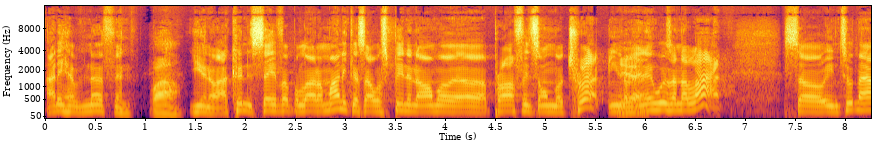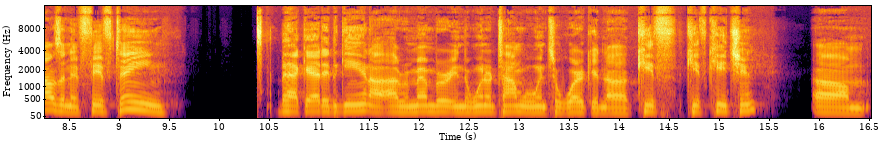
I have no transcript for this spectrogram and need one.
I didn't have nothing. Wow. You know, I couldn't save up a lot of money because I was spending all my uh, profits on the truck. You know, Yeah. and it wasn't a lot. So in 2015, back at it again. I, I remember in the wintertime we went to work in uh, Kith Kith Kitchen. Um,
